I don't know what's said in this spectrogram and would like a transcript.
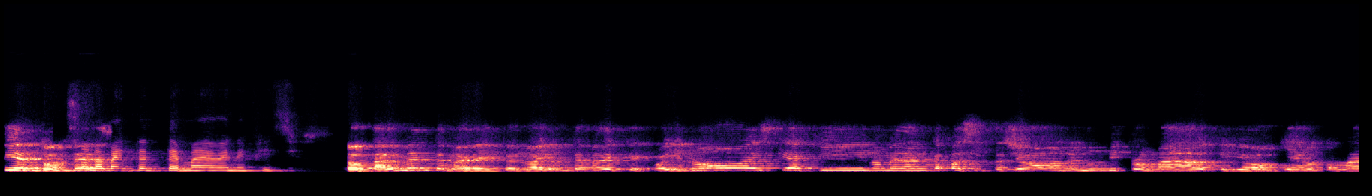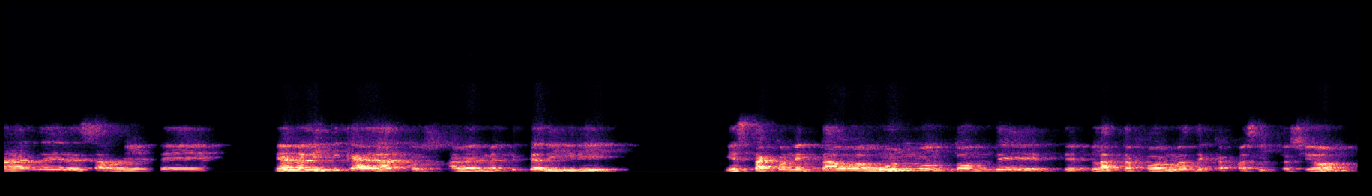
Y entonces... solamente el tema de beneficios. Totalmente, María. Entonces no hay un tema de que, oye, no, es que aquí no me dan capacitación en un diplomado que yo quiero tomar de desarrollo, de, de analítica de datos. A ver, métete a Degree y está conectado a un montón de, plataformas de capacitación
